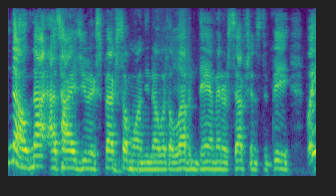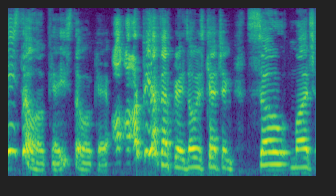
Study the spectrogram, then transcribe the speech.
no, not as high as you expect someone, you know, with 11 damn interceptions to be, but he's still okay. He's still okay. Our, PFF grades always catching so much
